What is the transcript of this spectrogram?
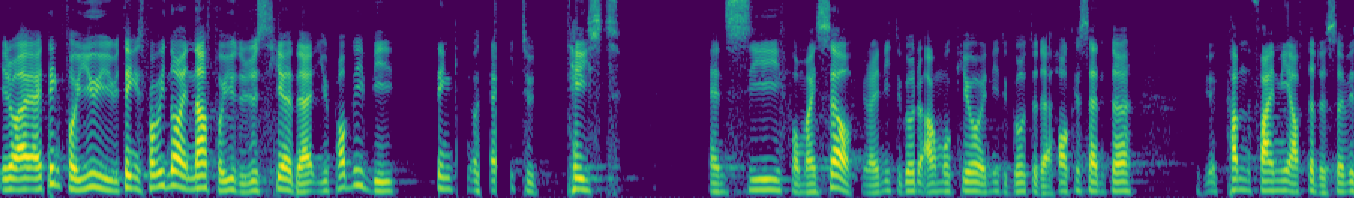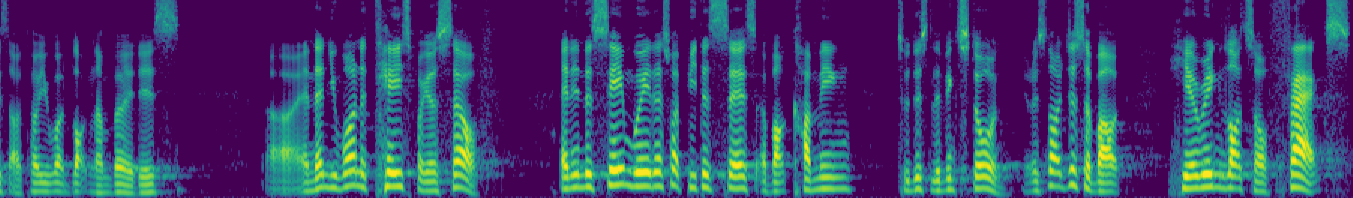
you know, I, I think for you, you think it's probably not enough for you to just hear that. You'd probably be thinking, okay, I need to taste and see for myself. You know, I need to go to Ang Mo Kio, I need to go to that hawker center. If you come to find me after the service, I'll tell you what block number it is. Uh, and then you want to taste for yourself. And in the same way, that's what Peter says about coming to this living stone. You know, it's not just about hearing lots of facts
